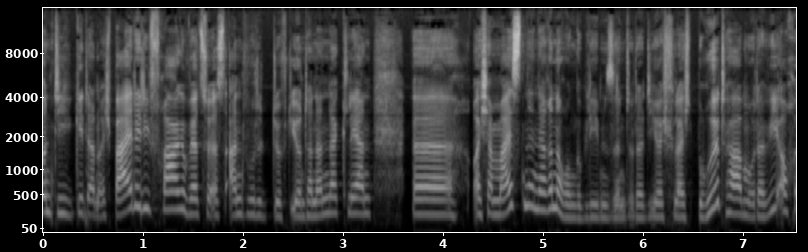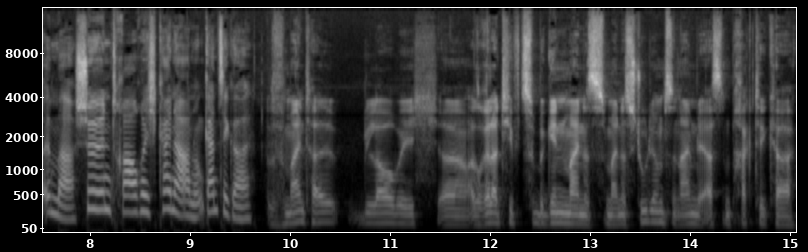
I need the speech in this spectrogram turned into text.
und die geht an euch beide die Frage, wer zuerst antwortet, dürft ihr untereinander klären, äh, euch am meisten in Erinnerung geblieben sind oder die euch vielleicht berührt haben oder wie auch immer. Schön, traurig, keine Ahnung, ganz egal. Also für meinen Teil glaube ich, äh, also relativ zu Beginn meines, meines Studiums in einem der ersten Praktika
